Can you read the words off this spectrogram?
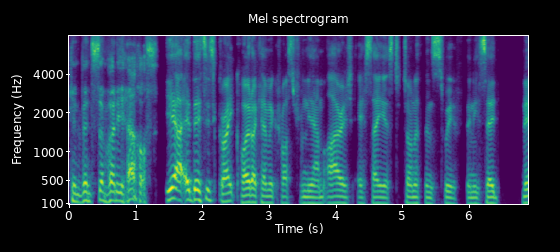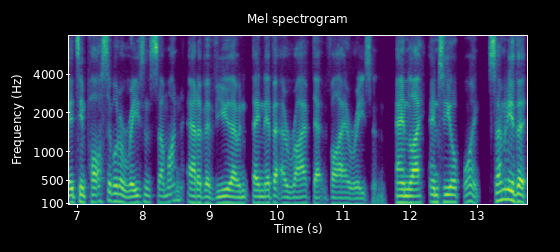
convince somebody else. Yeah there's this great quote i came across from the um, irish essayist jonathan swift and he said it's impossible to reason someone out of a view they, they never arrived at via reason. And like, and to your point, so many of the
